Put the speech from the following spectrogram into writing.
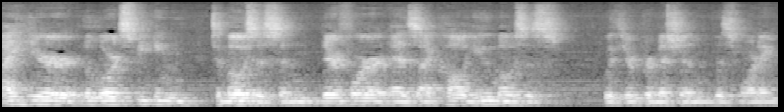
I hear the Lord speaking to Moses, and therefore, as I call you, Moses, with your permission this morning,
